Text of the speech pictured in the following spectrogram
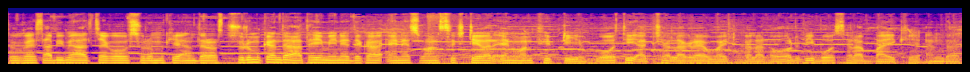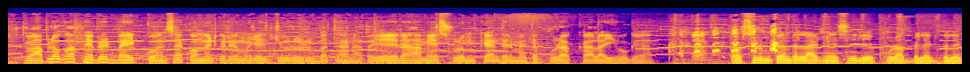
तो गैस अभी मैं आ चुका हूँ शोरूम के अंदर और शोरूम के अंदर आते ही मैंने देखा एन एस वन सिक्सटी और एन वन फिफ्टी बहुत ही अच्छा लग रहा है वाइट कलर और भी बहुत सारा बाइक है अंदर। तो आप लोगों का फेवरेट बाइक कौन सा कमेंट करके मुझे ज़रूर बताना। तो ये रहा मैं शोरूम के अंदर। में तो पूरा काला ही हो गया। और शोरूम के अंदर लाइट में इसीलिए पूरा ब्लैक ब्लैक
